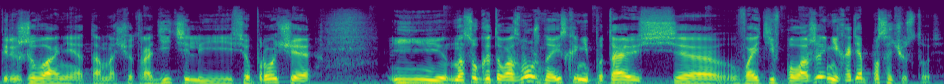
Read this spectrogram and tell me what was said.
переживания там насчет родителей и все прочее. И насколько это возможно, искренне пытаюсь э, войти в положение, хотя бы посочувствовать.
